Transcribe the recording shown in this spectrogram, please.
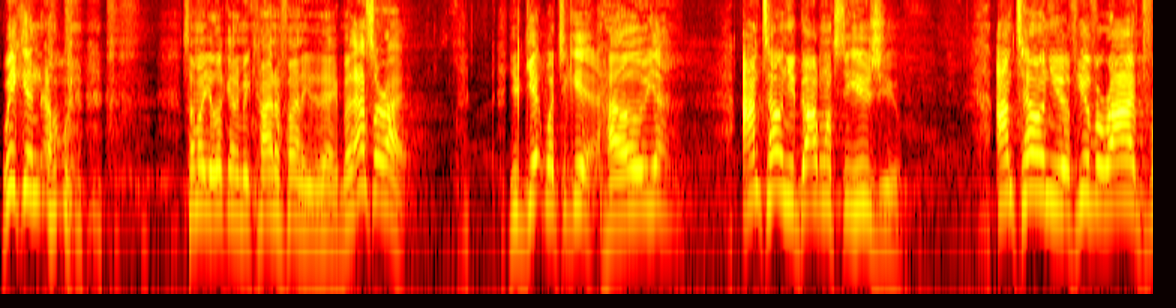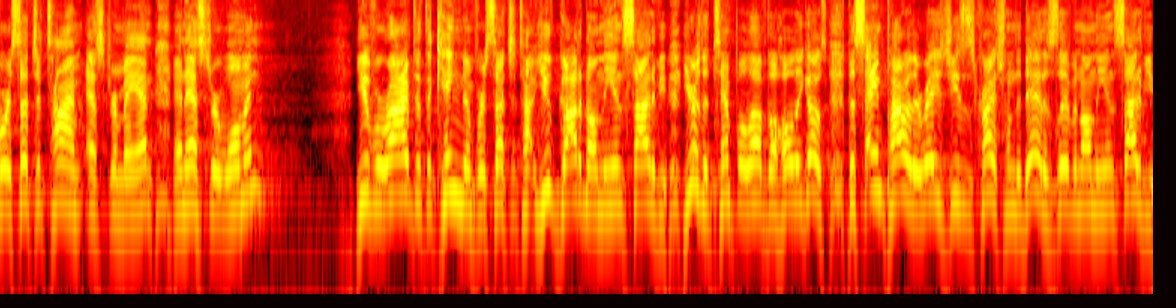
We can, some of you looking at me kind of funny today, but that's all right. You get what you get. Hallelujah. I'm telling you, God wants to use you. I'm telling you, if you've arrived for such a time, Esther man and Esther woman, You've arrived at the kingdom for such a time. You've got it on the inside of you. You're the temple of the Holy Ghost. The same power that raised Jesus Christ from the dead is living on the inside of you.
